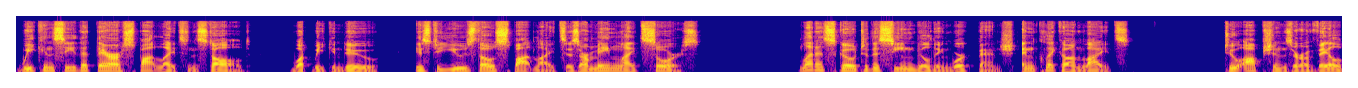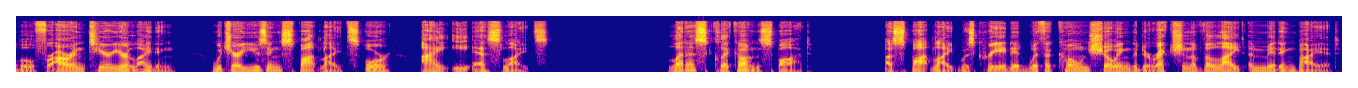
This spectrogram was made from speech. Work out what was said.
we can see that there are spotlights installed. What we can do is to use those spotlights as our main light source. Let us go to the Scene Building workbench and click on Lights. Two options are available for our interior lighting, which are using spotlights or IES lights. Let us click on Spot. A spotlight was created with a cone showing the direction of the light emitting by it.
